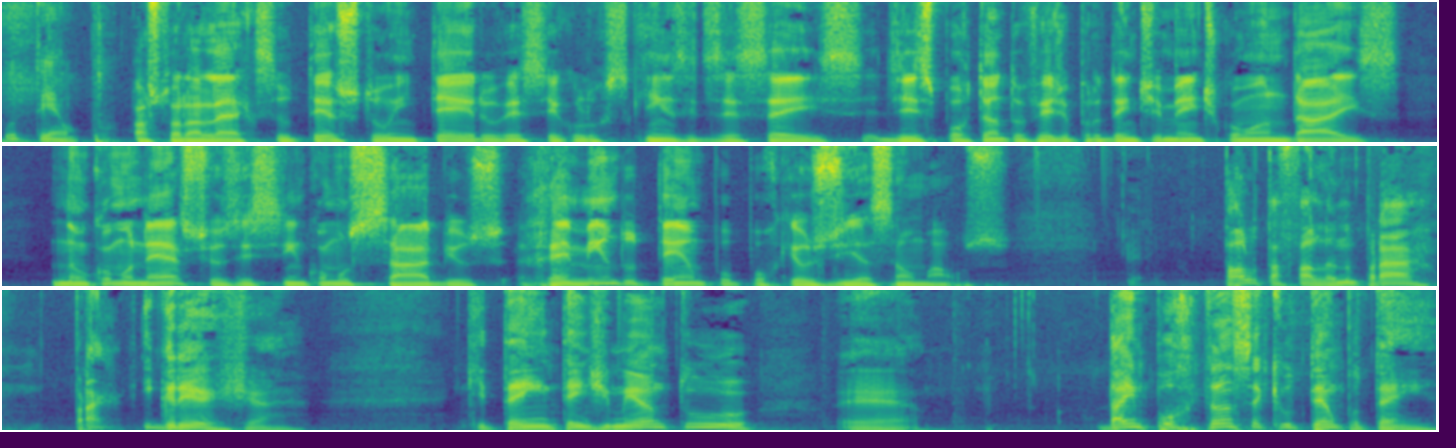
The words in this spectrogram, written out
o tempo. Pastor Alex, o texto inteiro, versículos 15 e 16, diz: Portanto, veja prudentemente como andais, não como necios, e sim como sábios, remindo o tempo, porque os dias são maus. Paulo está falando para para a igreja que tem entendimento é, da importância que o tempo tem,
